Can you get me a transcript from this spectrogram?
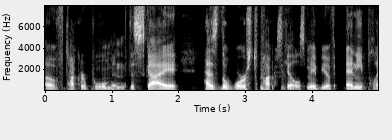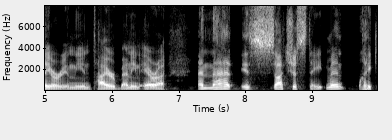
of Tucker Poolman. This guy has the worst puck skills, maybe of any player in the entire Benning era. And that is such a statement. Like,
